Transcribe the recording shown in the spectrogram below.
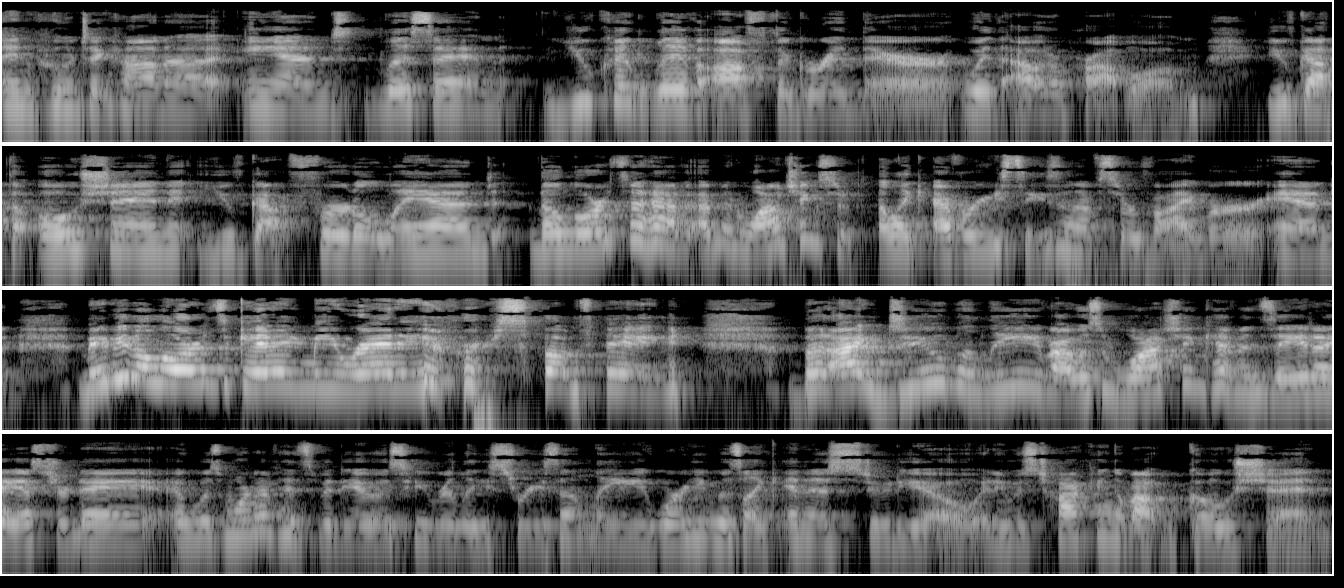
in Punta Cana and listen, you could live off the grid there without a problem. You've got the ocean, you've got fertile land. The Lord's have, I've been watching like every season of Survivor and maybe the Lord's getting me ready for something. But I do believe, I was watching Kevin Zadai yesterday. It was one of his videos he released recently where he was like in his studio and he was talking about Goshen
